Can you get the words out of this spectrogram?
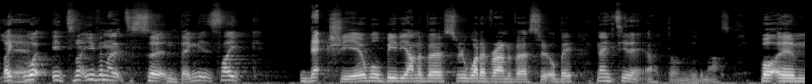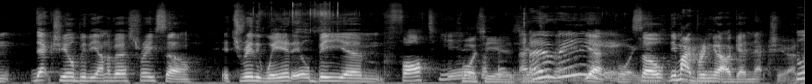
Like, Yeah. what? It's not even that it's a certain thing. It's like next year will be the anniversary, whatever anniversary it'll be. Nineteen. I don't do the maths, but um, next year will be the anniversary. So it's really weird. It'll be um forty years. 40 years, yeah. Oh, really? Yeah. So years. they might bring it out again next year. I we'll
